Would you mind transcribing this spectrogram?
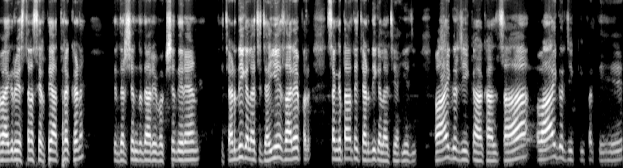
ਵਾਹਿਗੁਰੂ ਇਸ ਤਰ੍ਹਾਂ ਸਿਰ ਤੇ ਹੱਥ ਰੱਖਣ ਤੇ ਦਰਸ਼ਨ ਦਿਦਾਰੇ ਬਖਸ਼ਦੇ ਰਹਿਣ। ਤੇ ਚੜ੍ਹਦੀ ਕਲਾ ਚ ਜਾਈਏ ਸਾਰੇ, ਪਰ ਸੰਗਤਾਂ ਤੇ ਚੜ੍ਹਦੀ ਕਲਾ ਚ ਆਈਏ ਜੀ। ਵਾਹਿਗੁਰੂ ਜੀ ਕਾ ਖਾਲਸਾ, ਵਾਹਿਗੁਰੂ ਜੀ ਕੀ ਫਤਿਹ।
